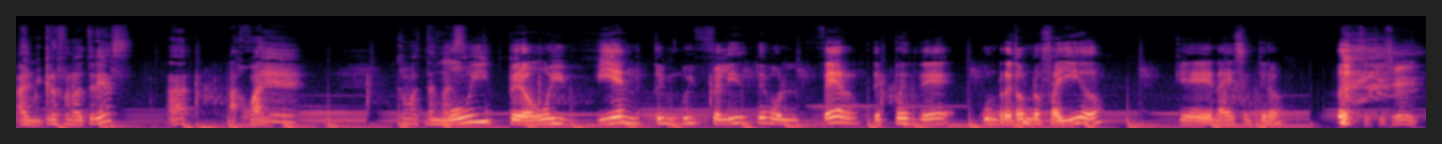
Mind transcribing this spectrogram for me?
al micrófono 3 a, a Juan. ¿Cómo estás, Juan? Muy, pero muy bien. Estoy muy feliz de volver después de un retorno fallido que nadie se enteró. Sí, sí.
